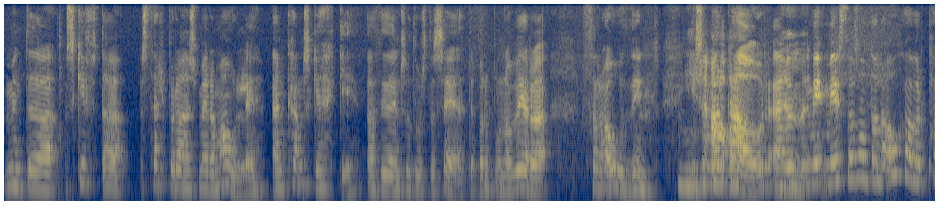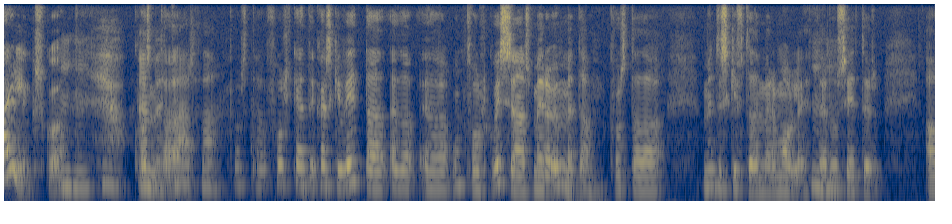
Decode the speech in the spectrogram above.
myndi það skipta stelpur aðeins meira máli en kannski ekki af því það eins og þú veist að segja þetta er bara búin að vera þráðinn í svo mörg ár en mér finnst það samt alveg áhugaverð pæling sko. Mhm. hvort Einmitt, að- það er það. hvort að fólk geti kannski vita eða, eða und fólk vissi aðeins meira um þetta hvort að það myndi skipta það meira máli þegar Mhm. þú situr á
